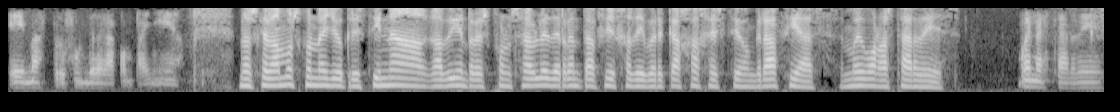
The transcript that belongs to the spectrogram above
eh, más profundo de la compañía. Nos quedamos con ello. Cristina Gavín, responsable de renta fija de Ibercaja Gestión. Gracias. Muy buenas tardes. Buenas tardes.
